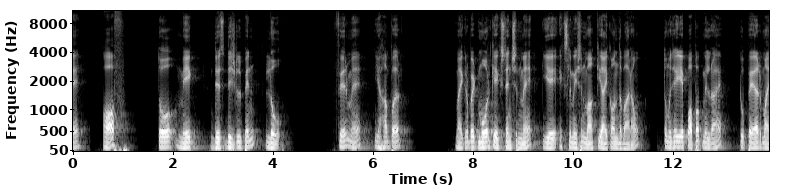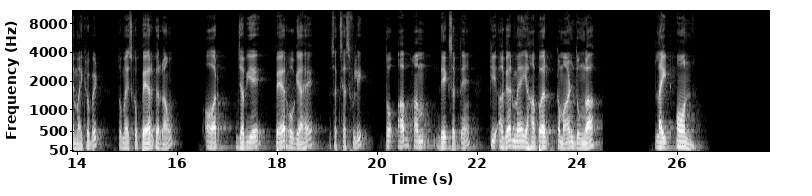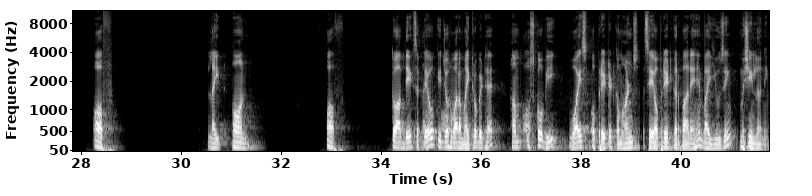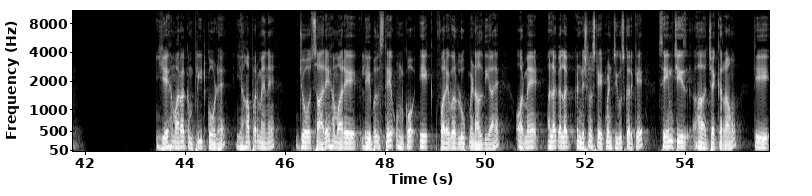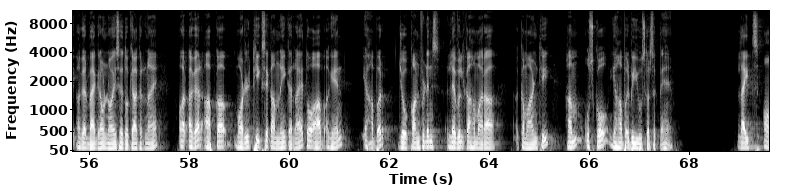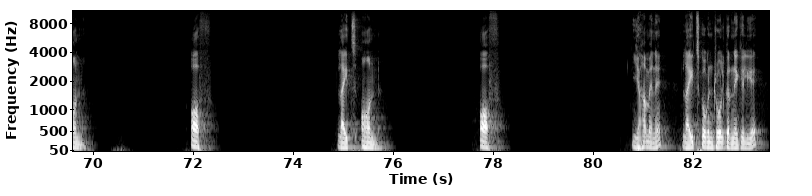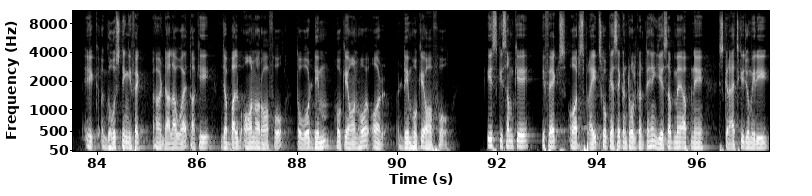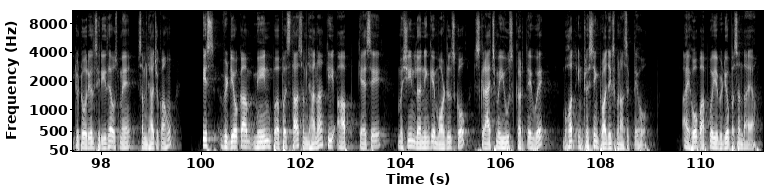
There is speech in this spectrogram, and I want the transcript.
ऑफ़ तो make this digital pin low फिर मैं यहाँ पर माइक्रोबेट मोर के एक्सटेंशन में ये एक्सक्लेमेशन मार्क की आइकॉन दबा रहा हूँ। तो मुझे ये पॉपअप मिल रहा है। टू पेयर माई माइक्रोबिट तो मैं इसको पेयर कर रहा हूँ। और जब ये पेयर हो गया है सक्सेसफुली तो अब हम देख सकते हैं कि अगर मैं यहाँ पर कमांड दूँगा light on off light on off तो आप देख सकते हो कि जो हमारा माइक्रोबिट है हम उसको भी वॉइस ऑपरेटेड कमांड्स से ऑपरेट कर पा रहे हैं बाय यूजिंग मशीन लर्निंग ये हमारा कंप्लीट कोड है। यहाँ पर मैंने जो सारे हमारे लेबल्स थे, उनको एक फॉर लूप में डाल दिया है और मैं अलग अलग कंडीशनल स्टेटमेंट्स यूज़ करके सेम चीज़ चेक कर रहा हूँ कि अगर बैकग्राउंड नॉइस है तो क्या करना है। और अगर आपका मॉडल ठीक से काम नहीं कर रहा है तो आप अगेन यहाँ पर जो कॉन्फिडेंस लेवल का हमारा कमांड थी, हम उसको यहाँ पर भी यूज़ कर सकते हैं। Lights on off lights on off यहाँ मैंने लाइट्स को कंट्रोल करने के लिए एक घोस्टिंग इफ़ेक्ट डाला हुआ है ताकि जब बल्ब ऑन और ऑफ़ हो तो वो डिम होके ऑन हो और डिम होके ऑफ़ हो। इस किस्म के इफ़ेक्ट्स और स्प्राइट्स को कैसे कंट्रोल करते हैं, ये सब मैं अपने स्क्रैच की जो मेरी ट्यूटोरियल सीरीज़ है, उसमें समझा चुका हूँ। इस वीडियो का मेन पर्पज़ था समझाना कि आप कैसे मशीन लर्निंग के मॉडल्स को स्क्रैच में यूज़ करते हुए बहुत इंटरेस्टिंग प्रोजेक्ट्स बना सकते हो। आई होप आपको ये वीडियो पसंद आया।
